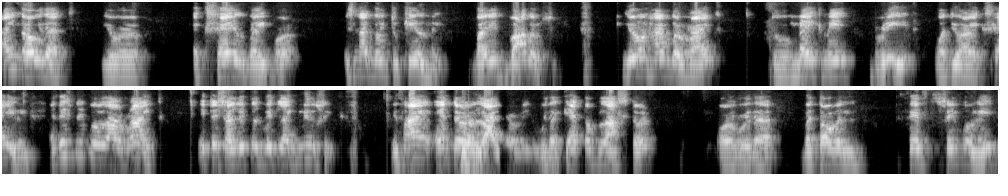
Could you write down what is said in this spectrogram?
I know that your exhale vapor is not going to kill me, but it bothers me. You don't have the right to make me breathe what you are exhaling. And these people are right. It is a little bit like music. If I enter a mm-hmm. library with a ghetto blaster or with a Beethoven Fifth Symphony,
